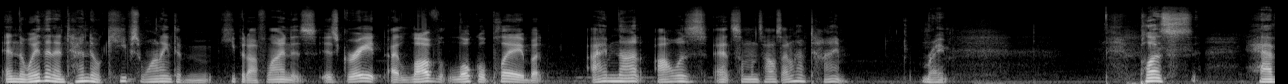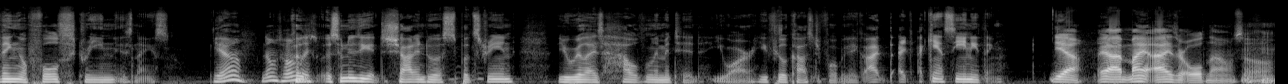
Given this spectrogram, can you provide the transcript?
And the way that Nintendo keeps wanting to m- keep it offline is is great. I love local play, but I'm not always at someone's house. I don't have time. Right. Plus, having a full screen is nice. Yeah, no, totally. As soon as you get shot into a split screen, you realize how limited you are. You feel claustrophobic. Like I, I, I can't see anything. Yeah, yeah. My eyes are old now, so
